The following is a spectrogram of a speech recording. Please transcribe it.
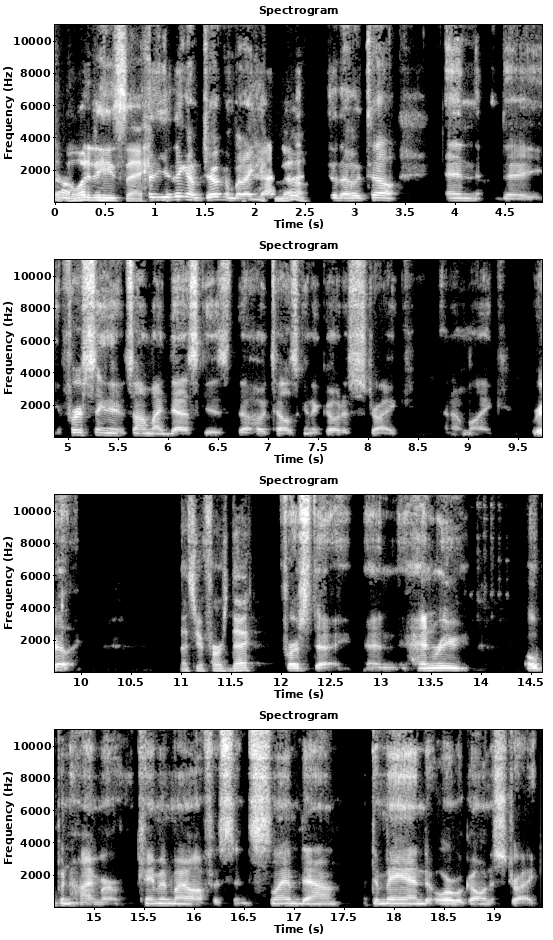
no, what did he say? You think I'm joking, but I got no. to, to the hotel, and the first thing that's on my desk is the hotel's going to go to strike, and I'm like, really? That's your first day. First day, and Henry Oppenheimer came in my office and slammed down demand or we're going to strike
